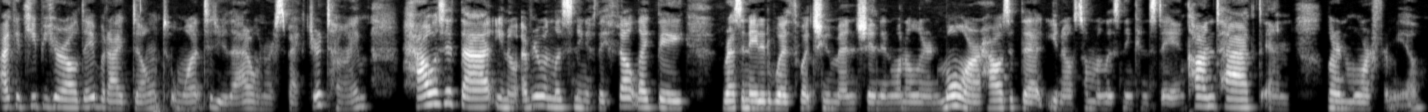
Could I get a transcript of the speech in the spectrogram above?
I could keep you here all day, but I don't want to do that. I want to respect your time. How is it that, you know, everyone listening, if they felt like they resonated with what you mentioned and want to learn more, how is it that, you know, someone listening can stay in contact and learn more from you?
